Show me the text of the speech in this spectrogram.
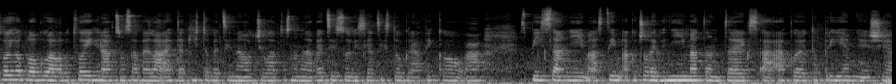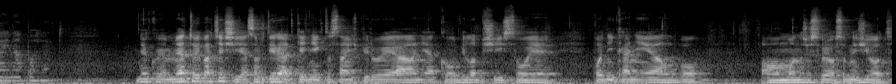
tvojho blogu alebo tvojich rád som sa veľa aj takýchto vecí naučila. To znamená veci súvisiacich s tou grafikou a s písaním a s tým, ako človek vníma ten text a ako je to príjemnejšie aj na pohľad. Ďakujem. Mňa to iba teší. Ja som vždy rád, keď niekto sa inšpiruje a nejako vylepší svoje podnikanie alebo o, možno, svoj osobný život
